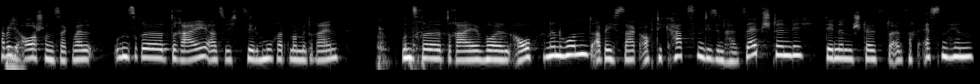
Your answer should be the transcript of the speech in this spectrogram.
Habe ich genau. auch schon gesagt, weil unsere drei, also ich zähle Murat mal mit rein, unsere drei wollen auch einen Hund, aber ich sag auch die Katzen, die sind halt selbstständig, denen stellst du einfach Essen hin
